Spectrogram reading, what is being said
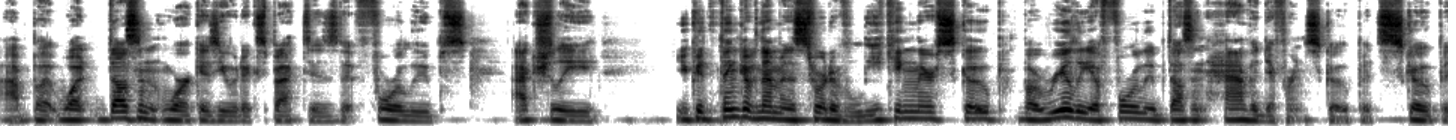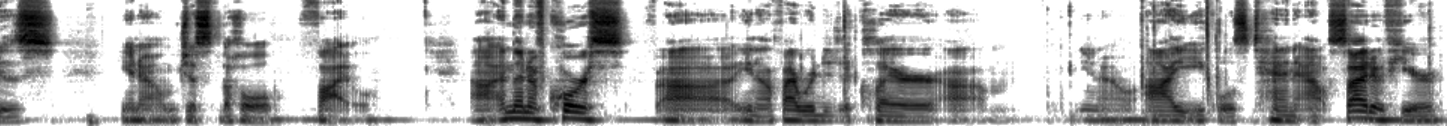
Uh, but what doesn't work as you would expect is that for loops actually you could think of them as sort of leaking their scope, but really a for loop doesn't have a different scope. Its scope is, you know, just the whole file. Uh, and then of course, uh, you know, if I were to declare, um, you know, i equals 10 outside of here,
